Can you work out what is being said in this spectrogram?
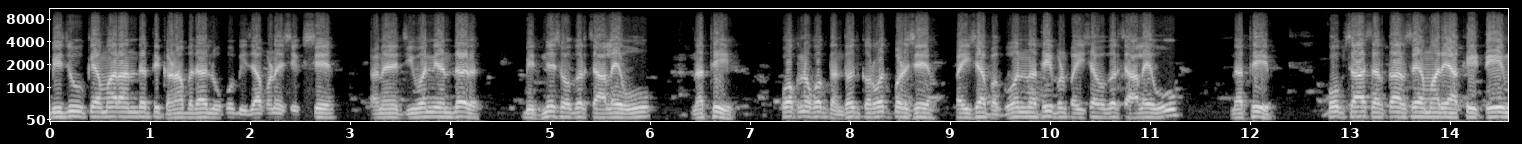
બીજું કે અમારા અંદરથી ઘણા બધા લોકો બીજા પણ શીખશે અને જીવનની અંદર બિઝનેસ વગર ચાલે એવું નથી. કોક નો કોક ધંધો જ કરવો જ પડશે. પૈસા ભગવાન નથી, પણ પૈસા વગર ચાલે એવું નથી. ખૂબ સાથ સરકાર છે અમારી આખી ટીમ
